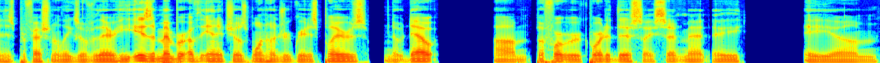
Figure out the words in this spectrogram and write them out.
in his professional leagues over there. He is a member of the NHL's 100 greatest players, no doubt. Um, before we recorded this, I sent Matt a a um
